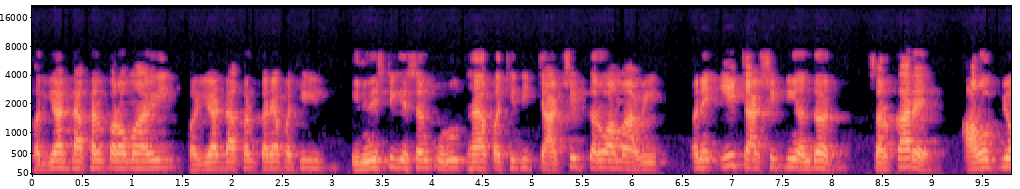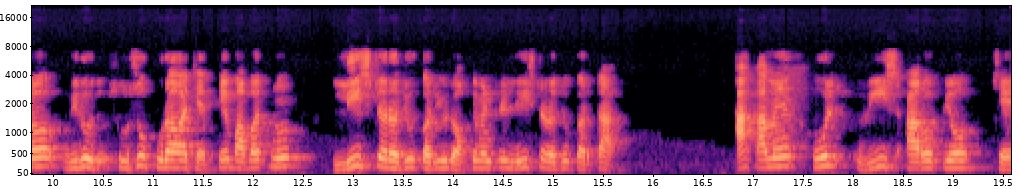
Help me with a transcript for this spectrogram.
ફરિયાદ દાખલ કરવામાં આવી. ફરિયાદ દાખલ કર્યા પછી ઇન્વેસ્ટિગેશન પૂરું થયા પછીથી ચાર્જશીટ કરવામાં આવી અને એ ચાર્જશીટની અંદર સરકારે આરોપીઓ વિરુદ્ધ શું શું પુરાવા છે તે બાબતનું લિસ્ટ રજૂ કર્યું ડોક્યુમેન્ટરી લિસ્ટ રજૂ કરતા. આ કામે કુલ વીસ આરોપીઓ છે.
